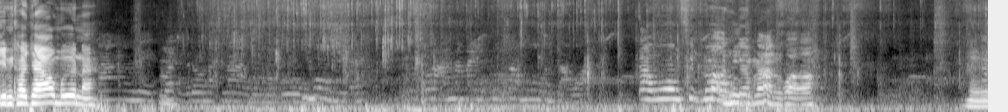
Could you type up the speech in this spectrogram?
กินข้าวเช้ามื้อนนะ เก้าโมงสิบโมง mắc เดี๋ยว thì ngàn quả เออ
